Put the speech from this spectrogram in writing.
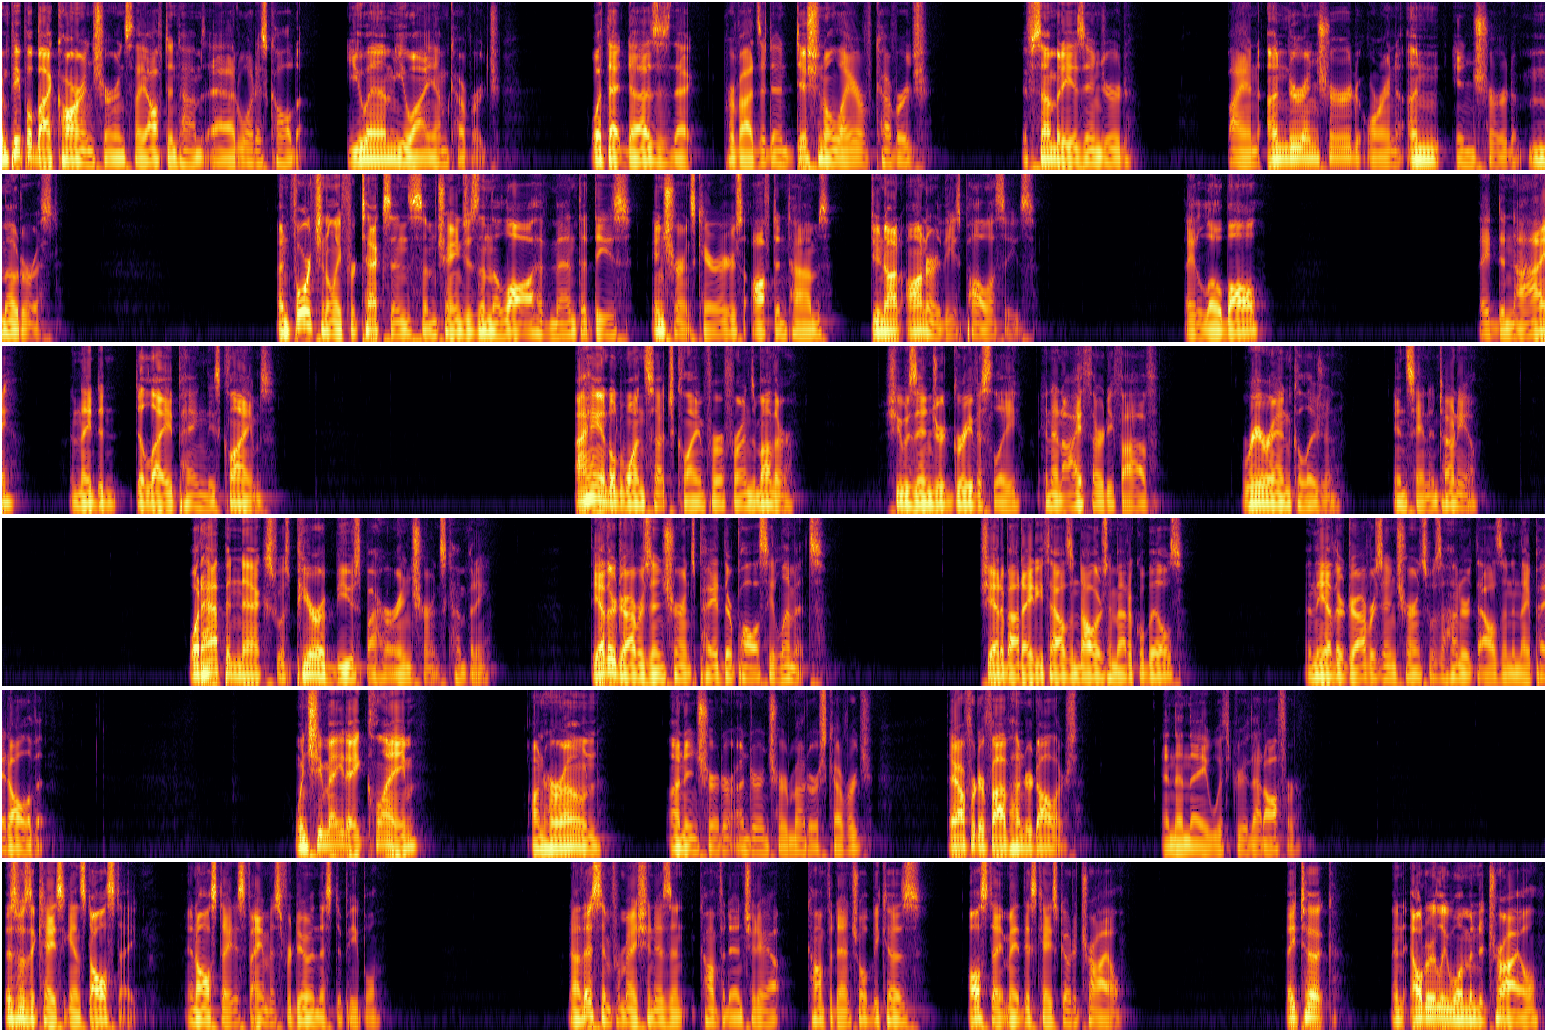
When people buy car insurance, they oftentimes add what is called UM UIM coverage. What that does is that provides an additional layer of coverage if somebody is injured by an underinsured or an uninsured motorist. Unfortunately for Texans, some changes in the law have meant that these insurance carriers oftentimes do not honor these policies. They lowball they deny and they de- delay paying these claims. I handled one such claim for a friend's mother. She was injured grievously in an I 35 rear end collision in San Antonio. What happened next was pure abuse by her insurance company. The other driver's insurance paid their policy limits. She had about $80,000 in medical bills and the other driver's insurance was a 100000 and they paid all of it. When she made a claim on her own uninsured or underinsured motorist coverage, they offered her $500 and then they withdrew that offer. This was a case against Allstate, and Allstate is famous for doing this to people. Now, this information isn't confidential, confidential because Allstate made this case go to trial. They took an elderly woman to trial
